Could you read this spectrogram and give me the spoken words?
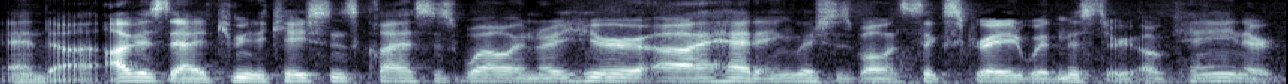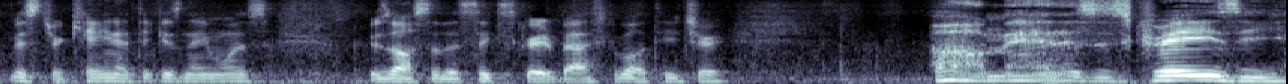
And uh, obviously I had communications class as well. And right here uh, I had English as well in sixth grade with Mr. O'Kane or Mr. Kane, I think his name was. He was also the sixth grade basketball teacher. Oh man, this is crazy.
